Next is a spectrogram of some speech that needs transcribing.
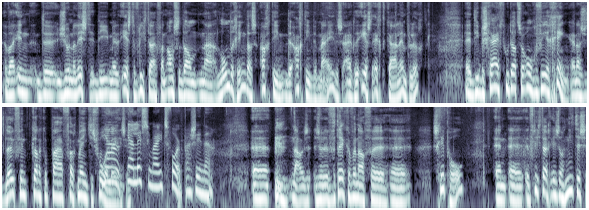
Waarin de journalist die met het eerste vliegtuig van Amsterdam naar Londen ging, dat is 18, de 18e mei, dus eigenlijk de eerste echte KLM-vlucht. Eh, die beschrijft hoe dat zo ongeveer ging. En als je het leuk vindt, kan ik een paar fragmentjes voorlezen. Ja, ja lees je maar iets voor, een paar zinnen. Uh, nou, ze, ze, vertrekken vanaf uh, Schiphol. En het vliegtuig is nog niet eens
